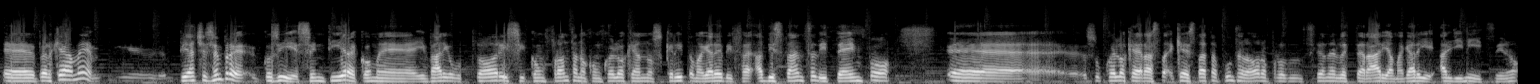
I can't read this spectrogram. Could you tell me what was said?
Eh, perché a me eh, piace sempre così sentire come i vari autori si confrontano con quello che hanno scritto, magari a distanza di tempo. Eh, su quello che, era, che è stata appunto la loro produzione letteraria, magari agli inizi, no?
